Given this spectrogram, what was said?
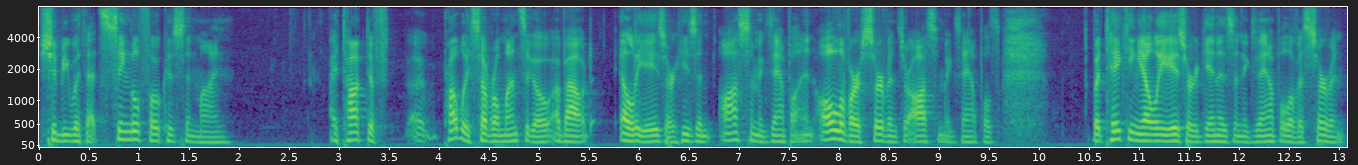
should be with that single focus in mind. I talked to, uh, probably several months ago about Eliezer. He's an awesome example, and all of our servants are awesome examples. But taking Eliezer again as an example of a servant,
